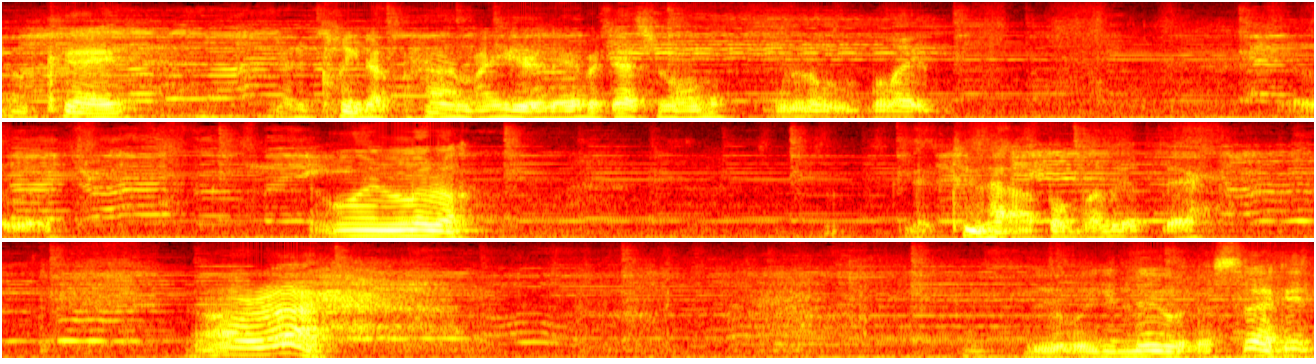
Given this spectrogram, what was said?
okay. Got to clean up behind my ear there, but that's normal. Little blade. One little too high up on my lip there. All right. Let's see what we can do with a second.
